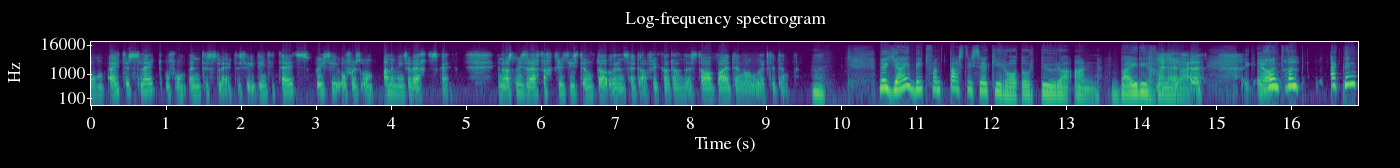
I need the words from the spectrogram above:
om uit te sluit of om in te sluit. Dit is 'n identiteitskwessie of is om ander mense weg te skuif. En as mens regtig krities dink daaroor in Suid-Afrika dan is daar baie dinge om oor te dink. Hm. Nou jy bied fantastiese kurator toere aan by die galery. ja. Want want ek dink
